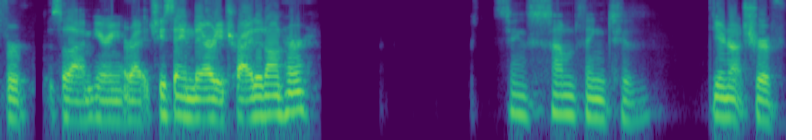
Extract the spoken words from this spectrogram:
for so that I'm hearing it right. She's saying they already tried it on her. Saying something to. You're not sure if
